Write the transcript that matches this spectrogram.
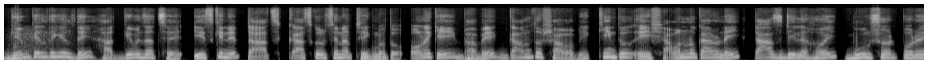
গেম খেলতে খেলতে হাত গেমে যাচ্ছে স্ক্রিনের টাচ কাজ করছে না ঠিক মতো অনেকেই ভাবে গাম তো স্বাভাবিক, কিন্তু এই সামান্য কারণেই টাচ ডিলে হয়, ভুল শট পরে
